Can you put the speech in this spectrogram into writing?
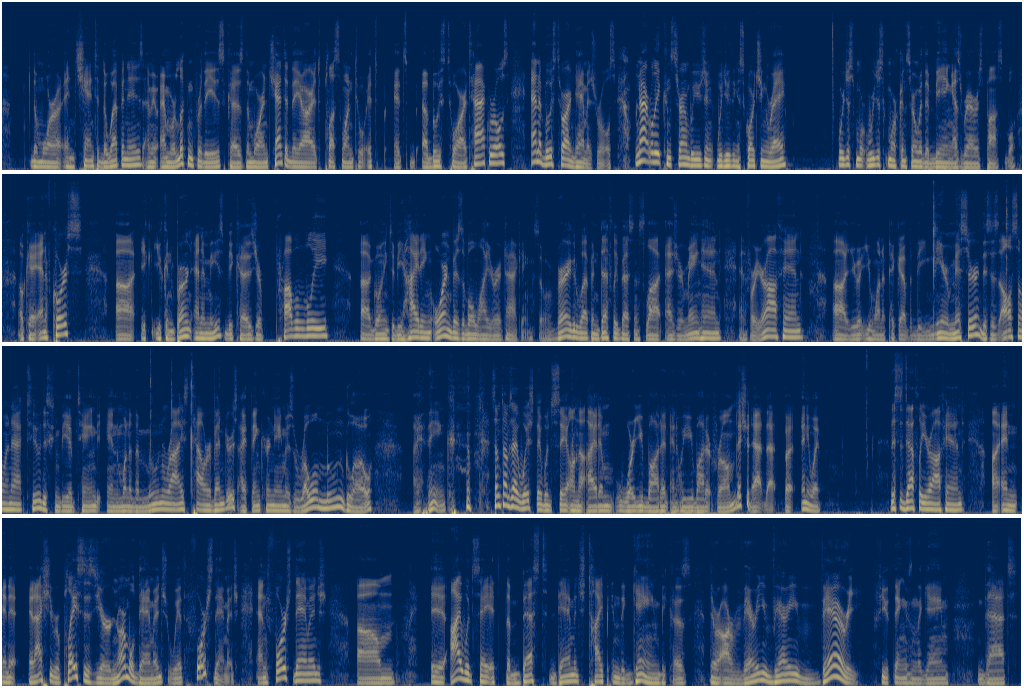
the more enchanted the weapon is. I mean, and we're looking for these because the more enchanted they are, it's plus one to it's it's a boost to our attack rolls and a boost to our damage rolls. We're not really concerned with using with using scorching ray we're just more we're just more concerned with it being as rare as possible. Okay, and of course, uh, you, can burn enemies because you're probably uh, going to be hiding or invisible while you're attacking. So very good weapon, definitely best in slot as your main hand. And for your offhand, uh, you you want to pick up the Near Misser. This is also in Act Two. This can be obtained in one of the Moonrise Tower vendors. I think her name is Roah Moonglow. I think. Sometimes I wish they would say on the item where you bought it and who you bought it from. They should add that. But anyway, this is definitely your offhand, uh, and and it it actually replaces your normal damage with force damage. And force damage, um, it, I would say it's the best damage type in the game because there are very very very few things in the game that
